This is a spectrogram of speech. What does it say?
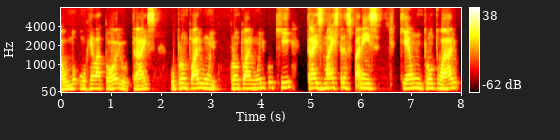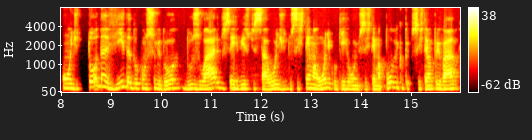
o, o relatório traz o prontuário único, prontuário único que traz mais transparência, que é um prontuário onde toda a vida do consumidor, do usuário do serviço de saúde, do sistema único que reúne o sistema público e o sistema privado,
